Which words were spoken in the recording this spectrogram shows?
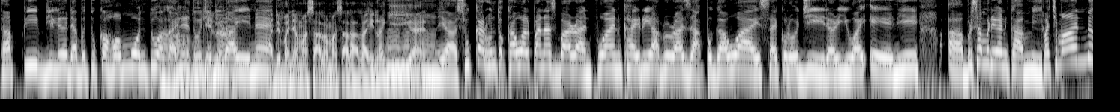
Tapi bila dah bertukar hormon tu agaknya tu mungkin jadi lah. lain eh. Ada banyak masalah-masalah lain lagi kan. Hmm, ya, sukar untuk kawal panas baran. Puan Khairia Abdul Razak, pegawai psikologi dari UIA ni uh, bersama dengan kami. Macam mana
